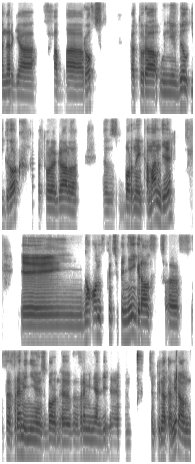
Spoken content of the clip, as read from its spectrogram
Энергия Хабаровск, которая у них был игрок, который играл в сборной команде, и, но он, в принципе, не играл в, во времени, сбор, во времени чемпионата мира, он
